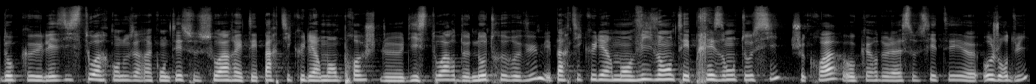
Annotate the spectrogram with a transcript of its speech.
Donc euh, les histoires qu'on nous a racontées ce soir étaient particulièrement proches de l'histoire de notre revue, mais particulièrement vivantes et présentes aussi, je crois, au cœur de la société euh, aujourd'hui.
